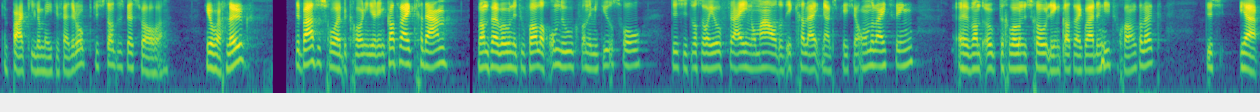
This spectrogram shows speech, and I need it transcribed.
een paar kilometer verderop. Dus dat is best wel uh, heel erg leuk. De basisschool heb ik gewoon hier in Katwijk gedaan. Want wij wonen toevallig om de hoek van de Mithielschool. Dus het was al heel vrij normaal dat ik gelijk naar het speciaal onderwijs ging. Uh, want ook de gewone scholen in Katwijk waren niet toegankelijk. Dus ja,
